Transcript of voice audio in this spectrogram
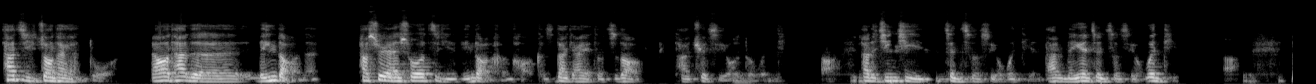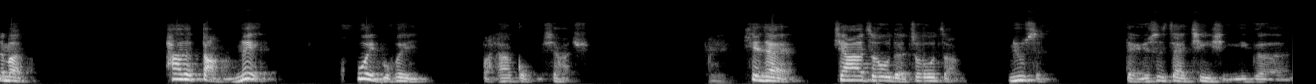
他自己状态很多，然后他的领导呢，他虽然说自己领导的很好，可是大家也都知道，他确实有很多问题。啊，他的经济政策是有问题的，他的能源政策是有问题的啊。那么，他的党内会不会把他拱下去？现在加州的州长 Newsom 等于是在进行一个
